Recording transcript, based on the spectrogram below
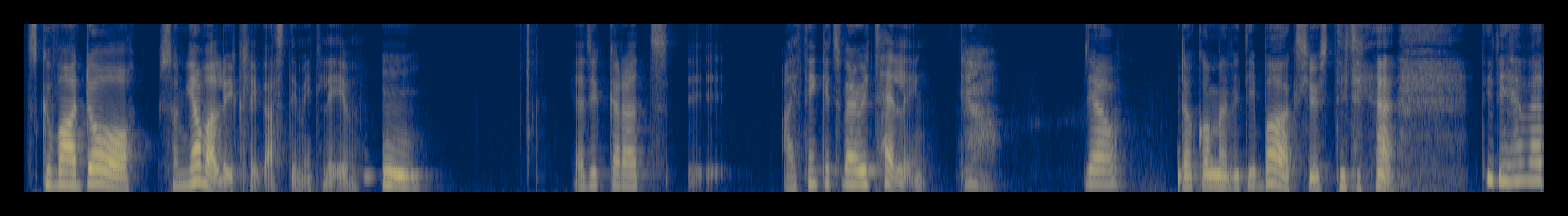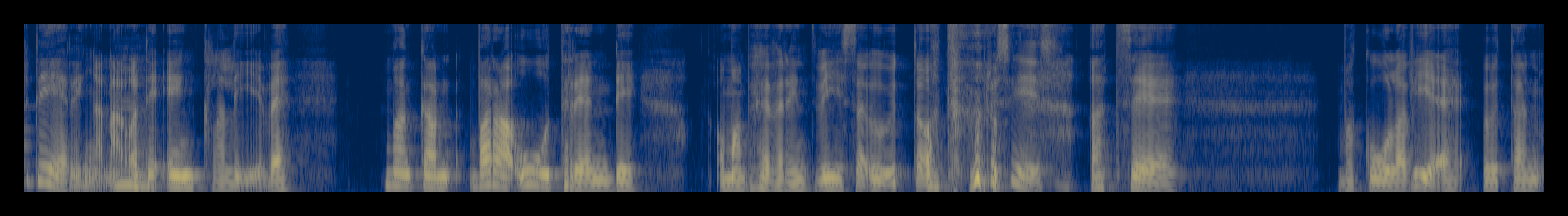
skulle vara då som jag var lyckligast i mitt liv? Mm. Jag tycker att eh, I think it's very telling. Ja. ja, då kommer vi tillbaks just till de här, till de här värderingarna och det enkla livet. Man kan vara otrendig och man behöver inte visa utåt Precis. att se vad coola vi är, utan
